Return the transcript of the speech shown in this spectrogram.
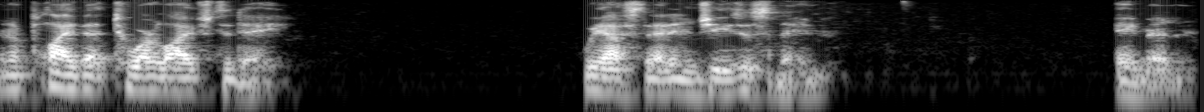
and apply that to our lives today. We ask that in Jesus' name. Amen.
